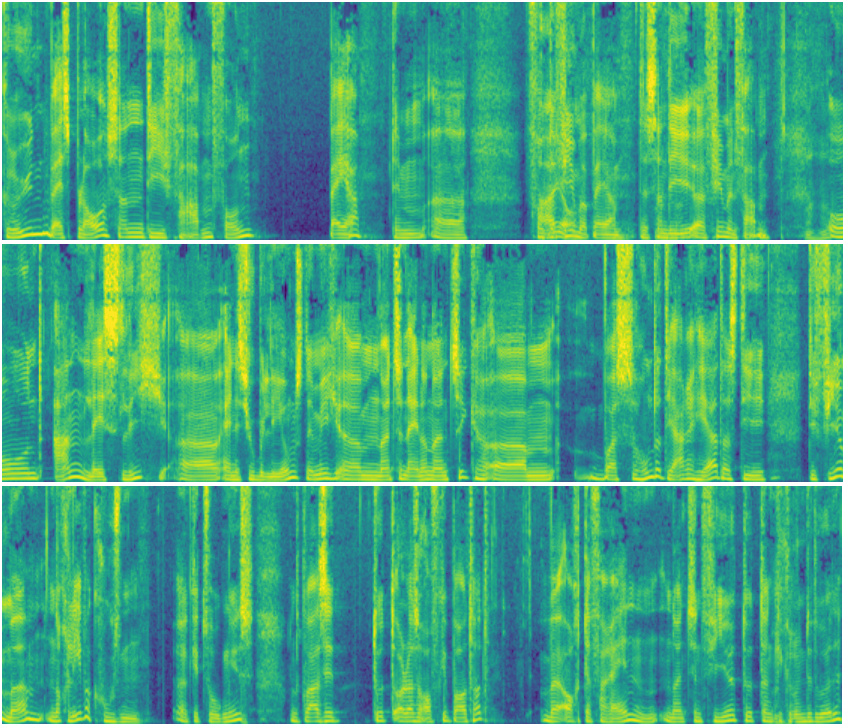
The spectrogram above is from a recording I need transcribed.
grün, weiß, blau sind die Farben von Bayer, dem äh, von Ah, der ja. Firma Bayer. Das sind die äh, Firmenfarben. Und anlässlich äh, eines Jubiläums, nämlich ähm, 1991, ähm, war es 100 Jahre her, dass die, die Firma nach Leverkusen äh, gezogen ist und quasi dort alles aufgebaut hat. Weil auch der Verein 1904 dort dann gegründet wurde,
